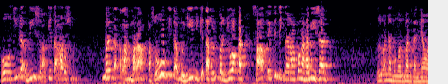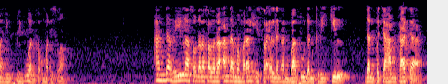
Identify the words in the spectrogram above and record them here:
Oh tidak bisa, kita harus mereka telah merampas. Oh kita begini, kita harus perjuangkan sampai titik darah penghabisan. Lalu Anda mengorbankan nyawa ribuan ke umat Islam. Anda rela saudara-saudara Anda memerangi Israel dengan batu dan kerikil dan pecahan kaca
